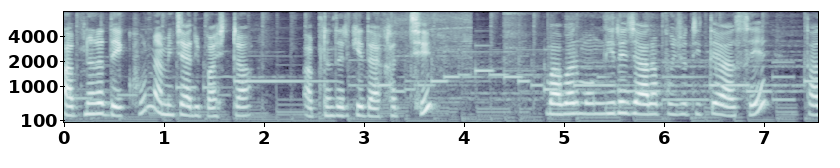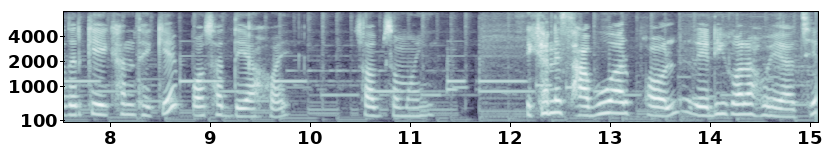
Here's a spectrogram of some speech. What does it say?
আপনারা দেখুন, আমি চারিপাশটা আপনাদেরকে দেখাচ্ছি। বাবার মন্দিরে যারা পুজো দিতে আসে, তাদেরকে এখান থেকে প্রসাদ দেয়া হয় সব সময় এখানে সাবু আর ফল রেডি করা হয়ে আছে।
